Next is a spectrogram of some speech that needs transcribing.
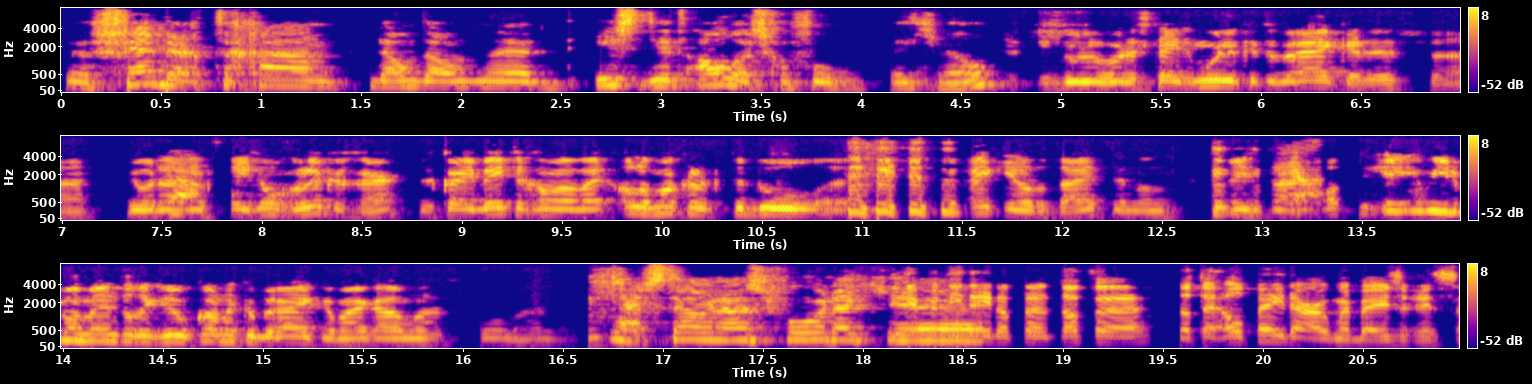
verder te gaan dan, dan uh, is dit alles gevoel, weet je wel. Die doelen worden steeds moeilijker te bereiken, dus uh, je wordt dan ja. ook steeds ongelukkiger. Dus kan je beter gewoon bij het allermakkelijkste doel uh, bereiken de hele tijd. En dan weet je, nou, ja. op ieder moment dat ik wil, kan ik het bereiken, maar ik hou me gewoon. Ja, stel je nou eens voor dat je... Ik heb het idee dat, dat, dat de LP daar ook mee bezig is.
